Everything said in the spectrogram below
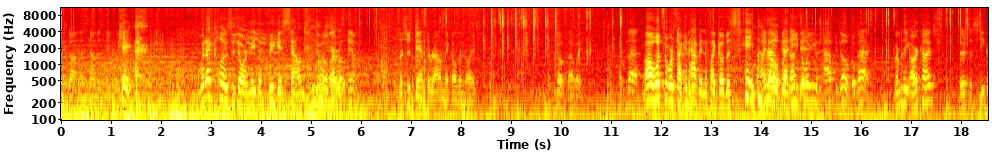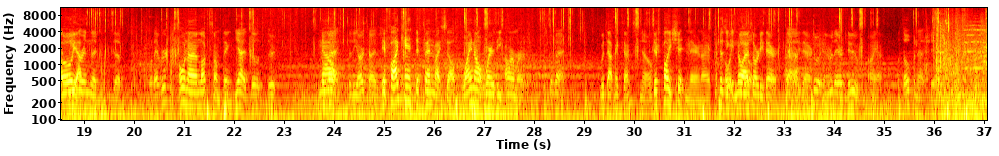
He's gone. That sounded him. Okay. when I closed the door, it made the biggest sound in the No, that was him. Let's just dance around, make all the noise. Let's go that way. Remember that? Oh, what's the worst that can happen if I go the same I know, but that's the way you have to go. Go back. Remember the archives? There's a secret Oh, lever yeah. in the the whatever. Oh, and I unlocked something. Yeah, the, there. Go Now, back to the archives. if I can't defend myself, why not wear the armor? Just go back. Would that make sense? No. There's probably shit in there, and I. Because oh, you wait, can no, I was already there. I was Yeah, already there. do it. yeah. you were there too. Oh yeah. Let's open that shit.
